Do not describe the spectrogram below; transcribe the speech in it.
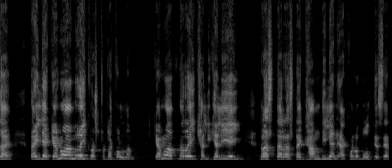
যায়, তাইলে কেন আমরা এই কষ্টটা করলাম? কেন আপনারা এই খালি খালি এই রাস্তা রাস্তায় ঘাম দিলেন, এখনও বলতেছেন,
